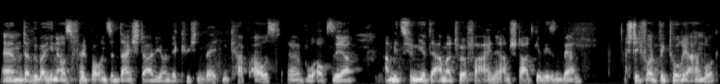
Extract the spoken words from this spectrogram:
Ähm, darüber hinaus fällt bei uns im Deichstadion der Küchenwelten-Cup aus, äh, wo auch sehr ambitionierte Amateurvereine am Start gewesen wären. Stichwort Viktoria Hamburg.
